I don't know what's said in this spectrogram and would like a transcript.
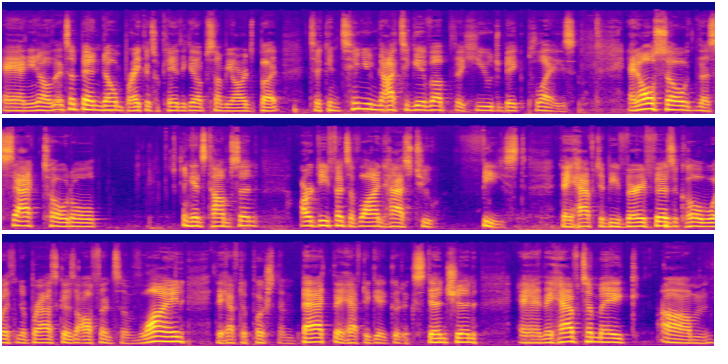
And, you know, it's a bend, don't break. It's okay to give up some yards, but to continue not to give up the huge, big plays. And also the sack total against Thompson, our defensive line has to feast. They have to be very physical with Nebraska's offensive line. They have to push them back. They have to get good extension, and they have to make um,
